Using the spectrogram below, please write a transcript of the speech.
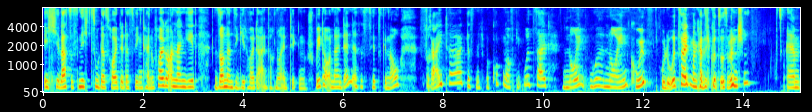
ich lasse es nicht zu, dass heute deswegen keine Folge online geht, sondern sie geht heute einfach nur einen Ticken später online, denn es ist jetzt genau Freitag. Lasst mich mal gucken auf die Uhrzeit. 9 Uhr 9. Cool. Coole Uhrzeit. Man kann sich kurz was wünschen. Ähm,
